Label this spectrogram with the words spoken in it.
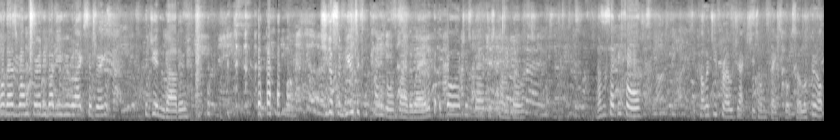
Well, there's one for anybody who likes to drink. The gin garden. she does some beautiful candles, by the way. Look at the gorgeous, gorgeous candles. As I said before, Ecology Project, she's on Facebook, so look her up.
